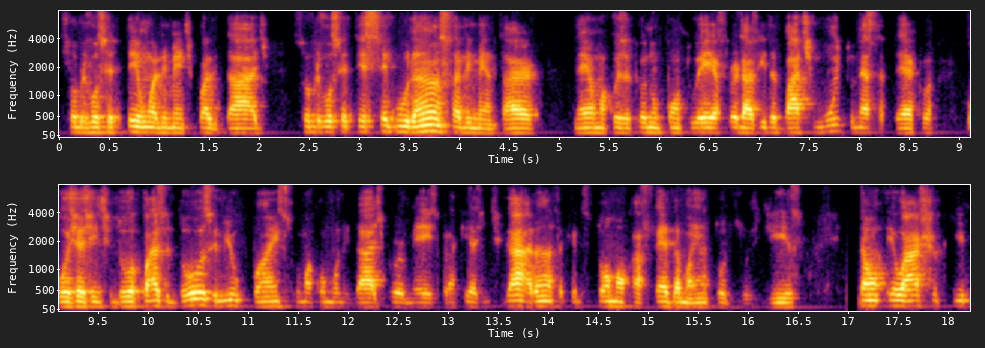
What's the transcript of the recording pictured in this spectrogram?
sobre você ter um alimento de qualidade, sobre você ter segurança alimentar, né? Uma coisa que eu não pontuei, a Flor da Vida bate muito nessa tecla. Hoje a gente doa quase 12 mil pães para uma comunidade por mês, para que a gente garanta que eles tomam café da manhã todos os dias. Então, eu acho que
